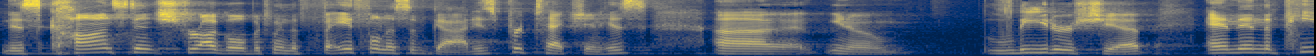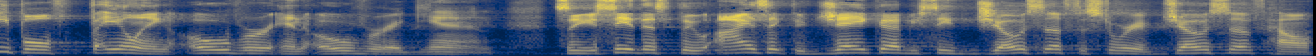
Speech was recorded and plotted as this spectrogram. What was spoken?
This constant struggle between the faithfulness of God, his protection, his, uh, you know, leadership, and then the people failing over and over again. So you see this through Isaac, through Jacob. You see Joseph, the story of Joseph, how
